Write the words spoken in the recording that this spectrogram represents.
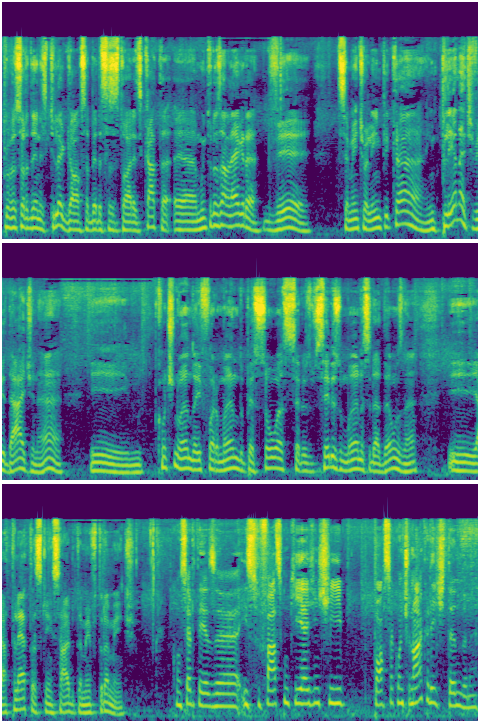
Professor Denis, que legal saber dessas histórias. Cata, é, muito nos alegra ver Semente Olímpica em plena atividade, né? E continuando aí formando pessoas, seres, seres humanos, cidadãos, né? E atletas, quem sabe, também futuramente. Com certeza. Isso faz com que a gente possa continuar acreditando, né?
